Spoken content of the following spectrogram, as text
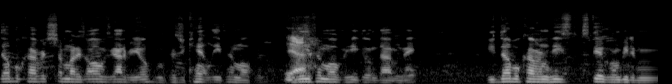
double coverage. Somebody's always got to be open because you can't leave him open. You Yeah. leave him open, he's gonna dominate. You double cover him, he's still gonna be the.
